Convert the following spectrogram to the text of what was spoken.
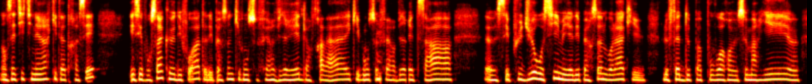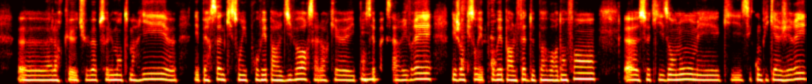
dans cet itinéraire qui t'a tracé. Et c'est pour ça que des fois, tu as des personnes qui vont se faire virer de leur travail, qui vont se mmh. faire virer de ça, c'est plus dur aussi, mais il y a des personnes, voilà, qui le fait de ne pas pouvoir euh, se marier euh, alors que tu veux absolument te marier, les personnes qui sont éprouvées par le divorce alors qu'ils ne pensaient mmh. pas que ça arriverait, les gens qui sont éprouvés par le fait de ne pas avoir d'enfants, ceux qui en ont mais qui c'est compliqué à gérer.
